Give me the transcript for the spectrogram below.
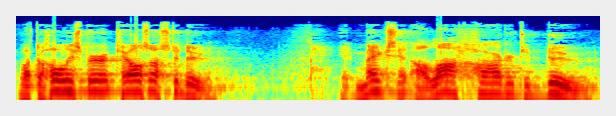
what the Holy Spirit tells us to do, it makes it a lot harder to do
